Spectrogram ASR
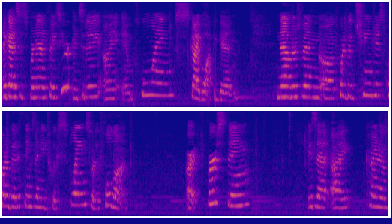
Hey guys, it's Banana Face here, and today I am playing Skyblock again. Now, there's been uh, quite a bit of changes, quite a bit of things I need to explain, sort of hold on. Alright, first thing is that I kind of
